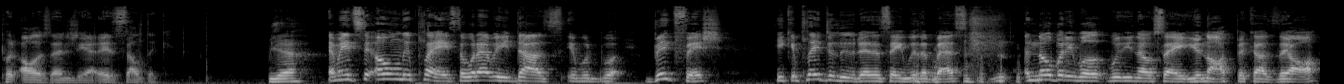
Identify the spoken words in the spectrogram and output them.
put all his energy at. It's Celtic. yeah. I mean, it's the only place that whatever he does, it would. Big fish. He can play deluded and say we're the best. N- nobody will, will, you know, say you're not because they are.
